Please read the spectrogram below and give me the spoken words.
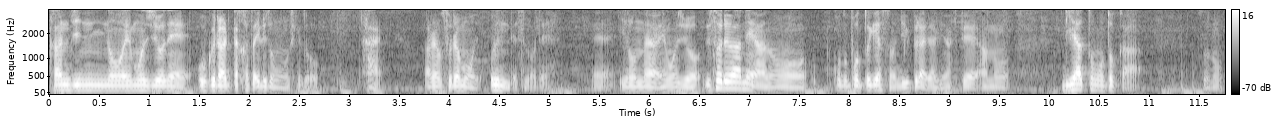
感じの絵文字をね送られた方いると思うんですけどはい。あれはそれはもう運ですので、えー、いろんな絵文字を。でそれはねあのこのポッドキャストのリプライだけじゃなくてあのリア友とかその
